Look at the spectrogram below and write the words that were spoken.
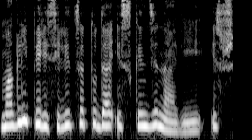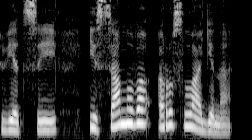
могли переселиться туда из Скандинавии, из Швеции, из самого Рослагена.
